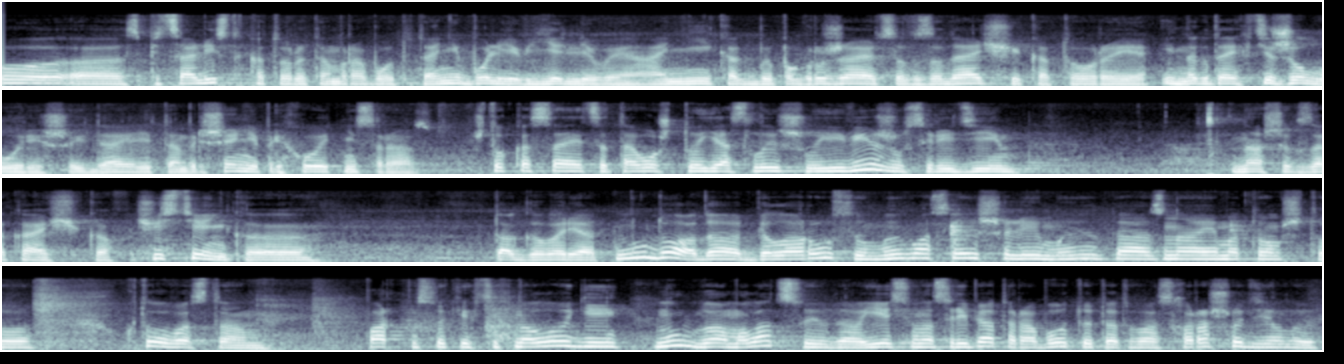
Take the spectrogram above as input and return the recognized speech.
э, специалисты, которые там работают, они более въедливые, они как бы погружаются в задачи, которые иногда их тяжело решить, да, или там решение приходит не сразу. Что касается того, что я слышу и вижу среди наших заказчиков, частенько так говорят, ну да, да, белорусы, мы вас слышали, мы да, знаем о том, что кто у вас там парк высоких технологий. Ну да, молодцы, да. Есть у нас ребята, работают от вас, хорошо делают.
